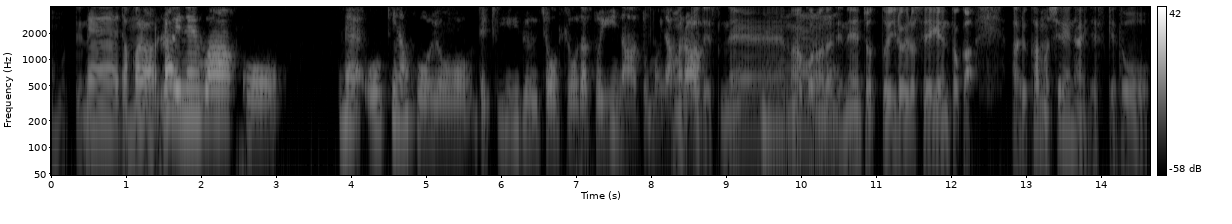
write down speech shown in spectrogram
思ってね。ねえだから来年はこうね大きな法要できる状況だといいなと思いなが本ら当ですね。うん。まあコロナでねちょっといろいろ制限とかあるかもしれないですけど、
